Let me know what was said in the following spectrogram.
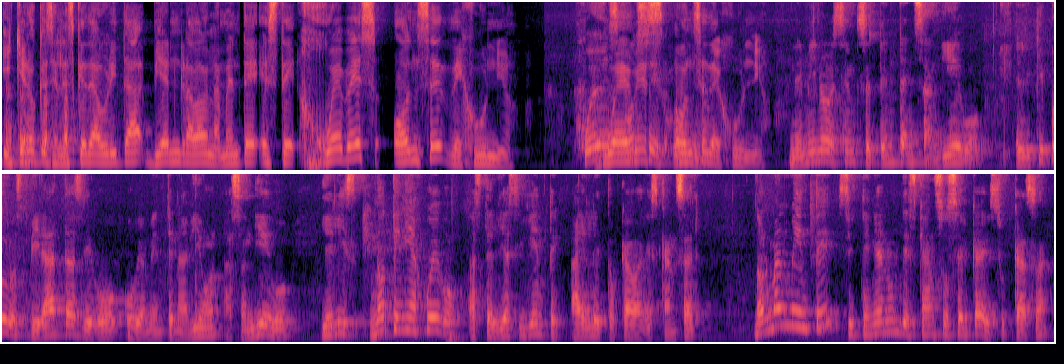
Y quiero que se les quede ahorita bien grabado en la mente este jueves 11 de junio. Jueves, 11 de junio. De 1970 en San Diego, el equipo de los Piratas llegó obviamente en avión a San Diego y Ellis no tenía juego hasta el día siguiente, a él le tocaba descansar. Normalmente, si tenían un descanso cerca de su casa,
